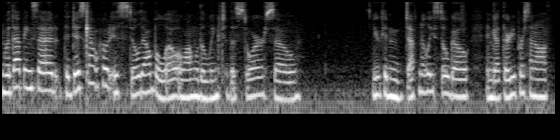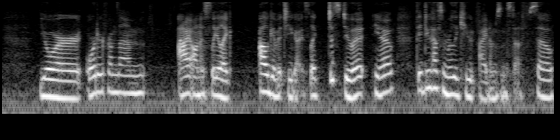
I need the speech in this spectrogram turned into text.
with that being said, the discount code is still down below, along with a link to the store. So, you can definitely still go and get 30% off your order from them. I honestly like I'll give it to you guys. Like just do it, you know? They do have some really cute items and stuff. So,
